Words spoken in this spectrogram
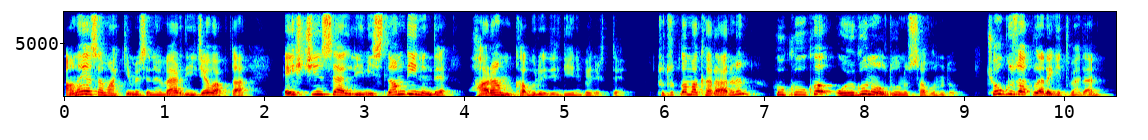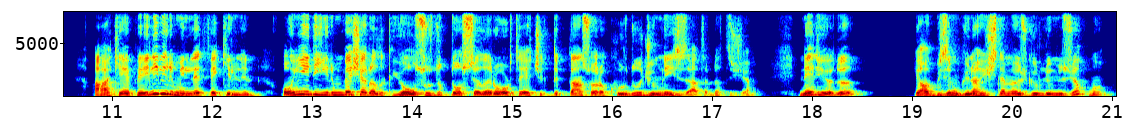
Anayasa Mahkemesi'ne verdiği cevapta eşcinselliğin İslam dininde haram kabul edildiğini belirtti. Tutuklama kararının hukuka uygun olduğunu savundu. Çok uzaklara gitmeden AKP'li bir milletvekilinin 17-25 Aralık yolsuzluk dosyaları ortaya çıktıktan sonra kurduğu cümleyi size hatırlatacağım. Ne diyordu? Ya bizim günah işleme özgürlüğümüz yok mu?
